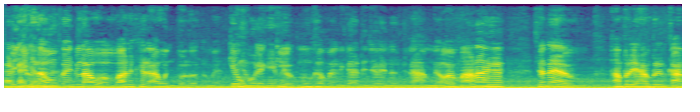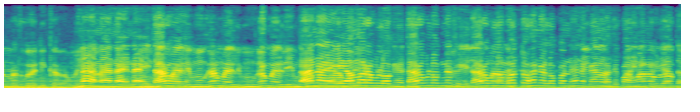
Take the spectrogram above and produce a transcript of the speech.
ખડકાઈ જાવ નવું કંઈક લાવો વારખેર આવું જ બોલો તમે. કેવું બોલે? કયો? ગાડી જોઈ નથી આમ ને. હવે માણા છે ને સાંભળી સાંભળીને કાનમાં લોહી નીકળવા ના ના ના ના તારો મૂંગા મૂંઘામારી મૂંગા એમ ના ના એ અમારો વ્લોગ છે તારો વ્લોગ નથી તારો વ્લોગ હતો હે ને લોકોને હે ને કાનમાંથી પાણી નીકળી જતો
